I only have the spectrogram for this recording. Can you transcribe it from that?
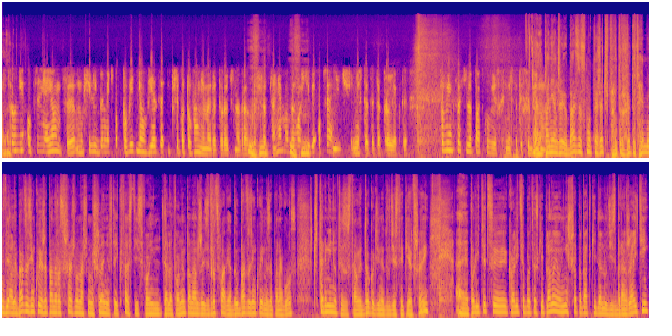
skalę? stronie oceniający musieliby mieć odpowiednią wiedzę i przygotowanie merytoryczne wraz z Mhm. doświadczeniem, aby właściwie ocenić niestety te projekty. To w większości wypadków jest niestety chybione. Ale panie Andrzeju, bardzo smutne rzeczy pan trochę tutaj mówi, ale bardzo dziękuję, że pan rozszerzył nasze myślenie w tej kwestii swoim telefonem. Pan Andrzej z Wrocławia był. Bardzo dziękujemy za pana głos. Cztery minuty zostały do godziny 21. E, politycy Koalicji Obywatelskiej planują niższe podatki dla ludzi z branży IT.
